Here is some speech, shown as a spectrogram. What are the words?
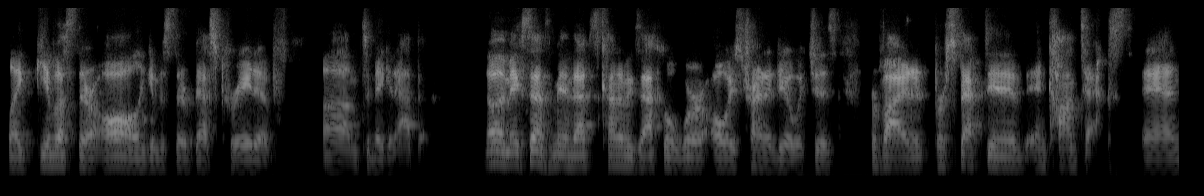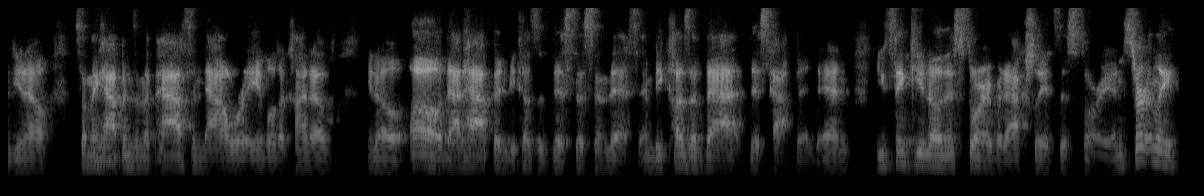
like give us their all and give us their best creative um, to make it happen. No, that makes sense. I mean, that's kind of exactly what we're always trying to do, which is provide perspective and context. And, you know, something mm-hmm. happens in the past and now we're able to kind of, you know, oh, that happened because of this, this, and this. And because of that, this happened. And you think you know this story, but actually it's this story. And certainly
